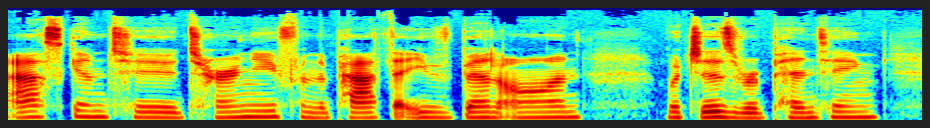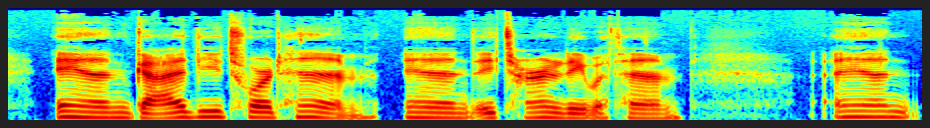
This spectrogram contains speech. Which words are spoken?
Ask Him to turn you from the path that you've been on, which is repenting, and guide you toward Him and eternity with Him. And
